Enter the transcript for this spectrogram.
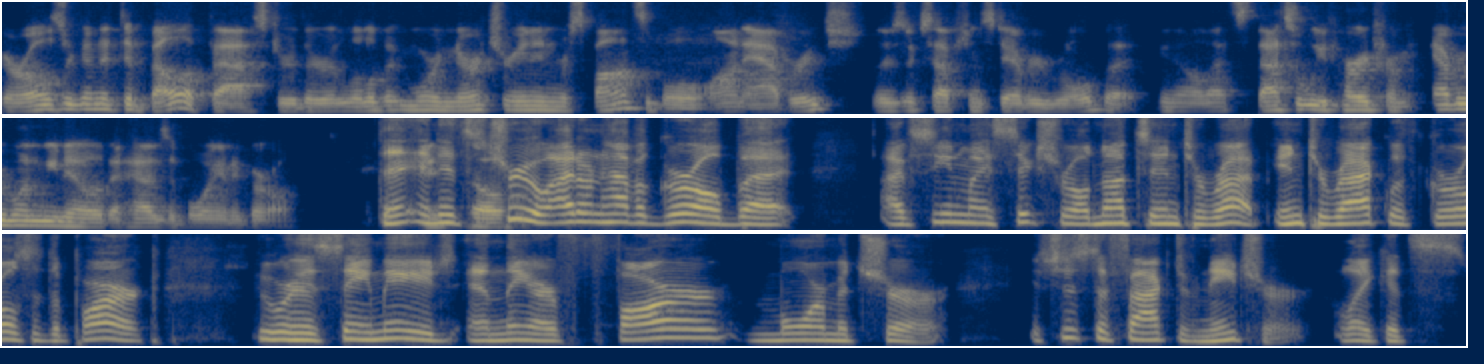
girls are going to develop faster. They're a little bit more nurturing and responsible on average. There's exceptions to every rule, but you know, that's that's what we've heard from everyone we know that has a boy and a girl. That- and And it's so- true. I don't have a girl, but I've seen my six year old, not to interrupt, interact with girls at the park who are his same age, and they are far more mature. It's just a fact of nature. Like it's,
